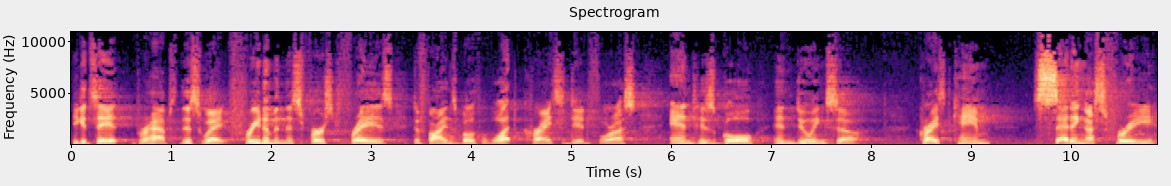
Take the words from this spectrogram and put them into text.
You could say it perhaps this way freedom in this first phrase defines both what Christ did for us and his goal in doing so. Christ came setting us free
